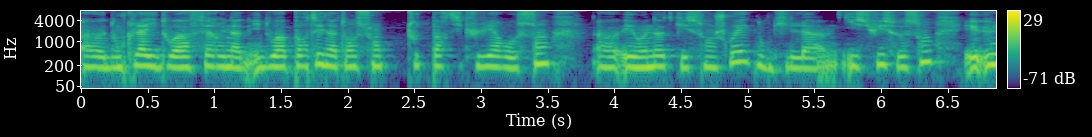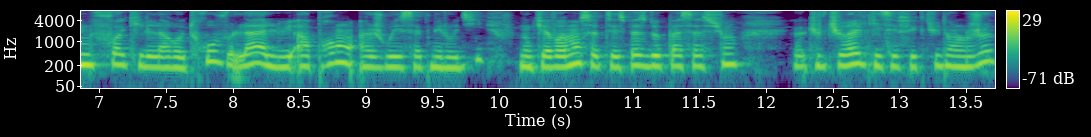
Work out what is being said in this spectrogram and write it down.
donc là, il doit faire une, il doit apporter une attention toute particulière au son et aux notes qui sont jouées. Donc il, suit ce son et une fois qu'il la retrouve, là, elle lui apprend à jouer cette mélodie. Donc il y a vraiment cette espèce de passation culturelle qui s'effectue dans le jeu.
